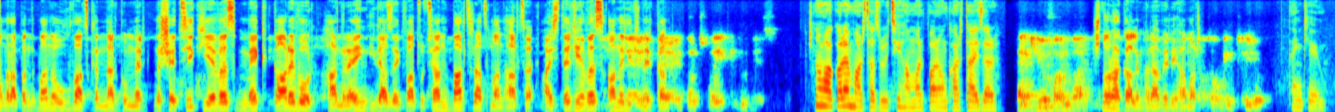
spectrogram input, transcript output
ամրապ ամրապնդմանը ուղղված քննարկումներ։ Նշեցիք եւս մեկ կարևոր հանրային իրազեկվածության բարձրացման հարցը։ Այստեղ եւս անելիքներ կան։ Շնորհակալ եմ հարցազրույցի համար, պարոն Քարթայզեր։ Շնորհակալ եմ հրավերի համար։ Thank you.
